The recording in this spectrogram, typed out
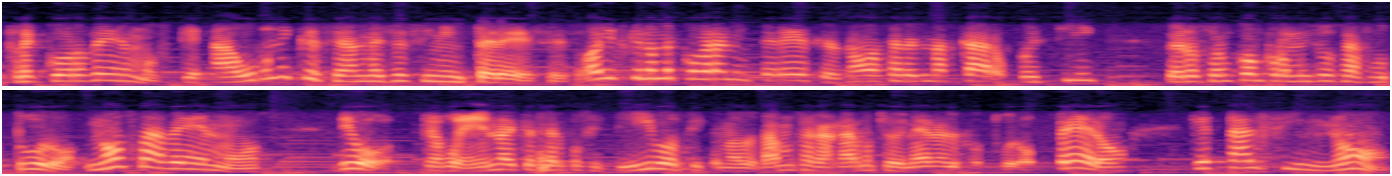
Recordemos que aún y que sean meses sin intereses, oye, es que no me cobran intereses, no va a ser el más caro. Pues sí, pero son compromisos a futuro. No sabemos, digo, que bueno, hay que ser positivos y que nos vamos a ganar mucho dinero en el futuro, pero ¿qué tal si no?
